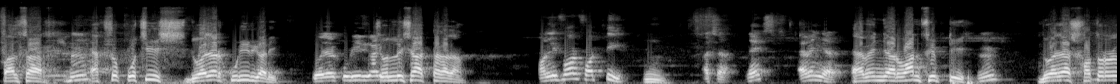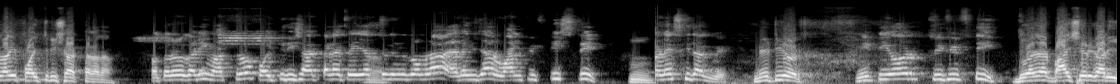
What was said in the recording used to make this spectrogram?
পালসার একশো পঁচিশ দু হাজার কুড়ির গাড়ি। দু হাজার কুড়ির গাড়ি। চল্লিশ হাজার টাকা দাম। অনলি ফর ফর্টি আচ্ছা next Avenger Avenger one fifty দু হাজার সতেরোর গাড়ি পঁয়ত্রিশ হাজার টাকা দাম। সতেরোর গাড়ি মাত্র পঁয়ত্রিশ হাজার টাকায় পেয়ে যাচ্ছ কিন্তু তোমরা Avenger one fifty street next কি থাকবে? মেটিওর মিটিওর থ্রি ফিফটি দু হাজার বাইশের গাড়ি।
